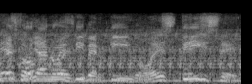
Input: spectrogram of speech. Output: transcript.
Esto ya no es divertido, es triste.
